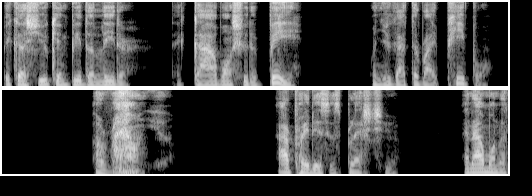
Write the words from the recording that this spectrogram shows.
because you can be the leader that God wants you to be when you got the right people around you. I pray this has blessed you. And I want to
